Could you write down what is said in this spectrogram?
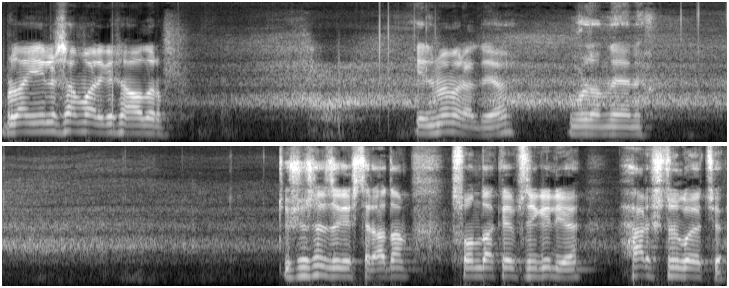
Buradan yenilirsem var ya geçen alırım. Yenilmem herhalde ya. Buradan da yani. Düşünsenize gençler adam son dakika hepsine geliyor. Her şutunu gol atıyor.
